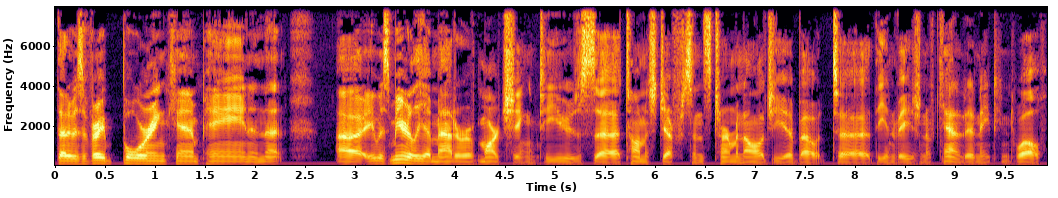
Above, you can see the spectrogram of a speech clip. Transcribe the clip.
that it was a very boring campaign and that uh, it was merely a matter of marching, to use uh, Thomas Jefferson's terminology about uh, the invasion of Canada in 1812.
